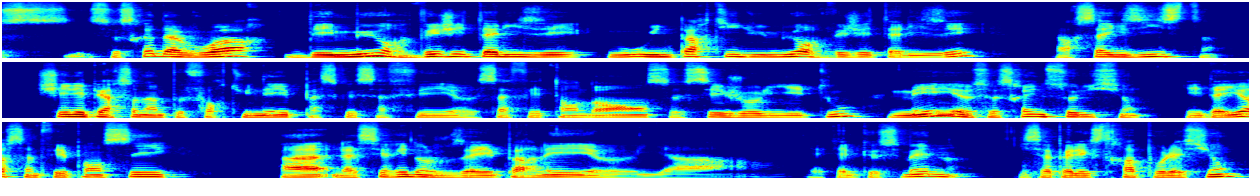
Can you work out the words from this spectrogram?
serait d'avoir des murs végétalisés ou une partie du mur végétalisé. Alors ça existe chez les personnes un peu fortunées parce que ça fait, euh, ça fait tendance, c'est joli et tout, mais euh, ce serait une solution. Et d'ailleurs, ça me fait penser à la série dont je vous avais parlé il, y a, il, y a, quelques semaines, qui s'appelle Extrapolation,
